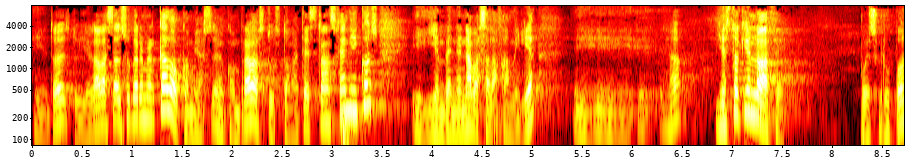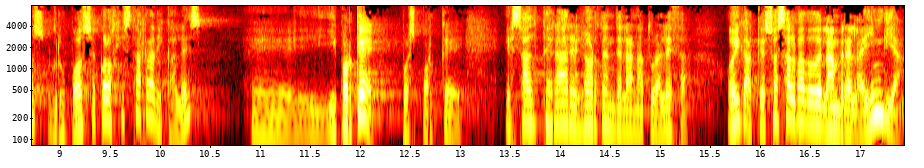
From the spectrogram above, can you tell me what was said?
Y entonces tú llegabas al supermercado, eh, comprabas tus tomates transgénicos y, envenenabas a la familia. Y, esto quién lo hace? Pues grupos, grupos ecologistas radicales. Eh, ¿Y por qué? Pues porque es alterar el orden de la naturaleza. Oiga, que eso ha salvado del hambre a la India.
